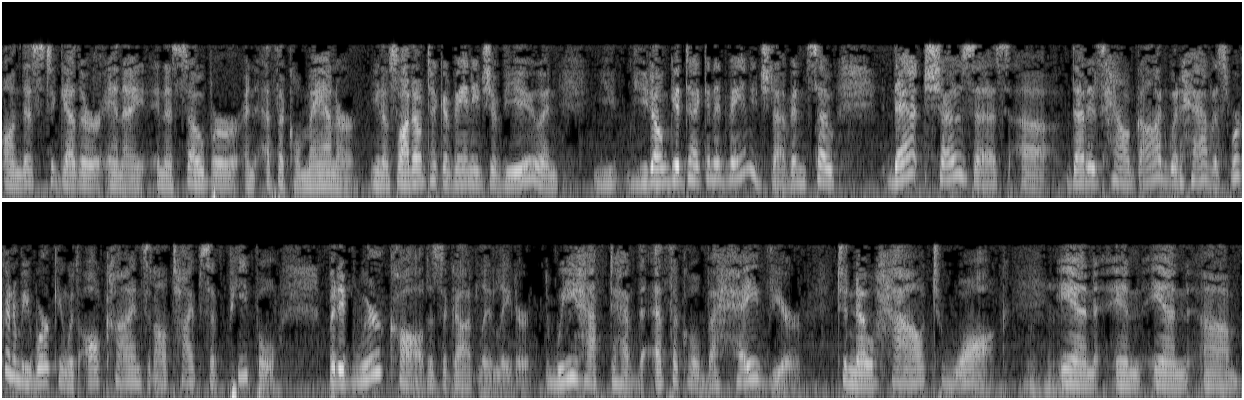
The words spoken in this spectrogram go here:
on this together in a in a sober and ethical manner." You know, so I don't take advantage of you, and you you don't get taken advantage of. And so that shows us uh, that is how God would have us. We're going to be working with all kinds and all types of people, but if we're called as a godly leader, we have to have the ethical behavior to know how to walk mm-hmm. in in in um,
